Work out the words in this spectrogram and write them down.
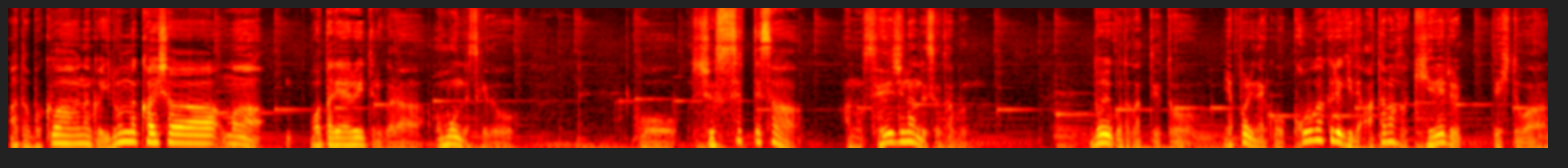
あと僕はなんかいろんな会社まあ渡り歩いてるから思うんですけどこう出世ってさあの政治なんですよ多分どういうことかっていうとやっぱりねこう高学歴で頭が切れるって人は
